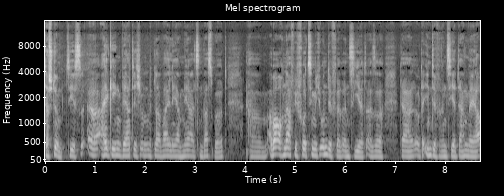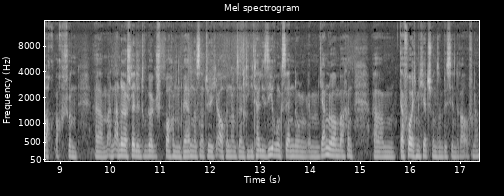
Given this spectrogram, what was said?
Das stimmt. Sie ist äh, allgegenwärtig und mittlerweile ja mehr als ein Buzzword. Ähm, aber auch nach wie vor ziemlich undifferenziert. Also da, oder indifferenziert, da haben wir ja auch, auch schon ähm, an anderer Stelle drüber gesprochen und werden das natürlich auch in unseren Digitalisierungssendungen im Januar machen. Ähm, da freue ich mich jetzt schon so ein bisschen drauf. Ne?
